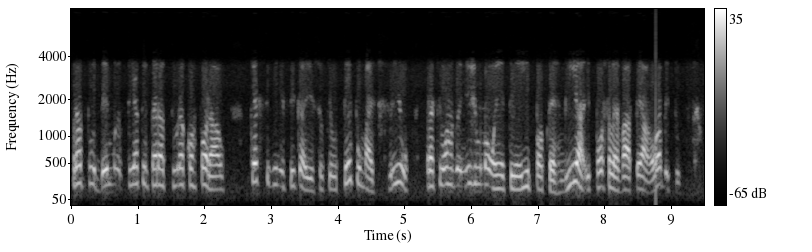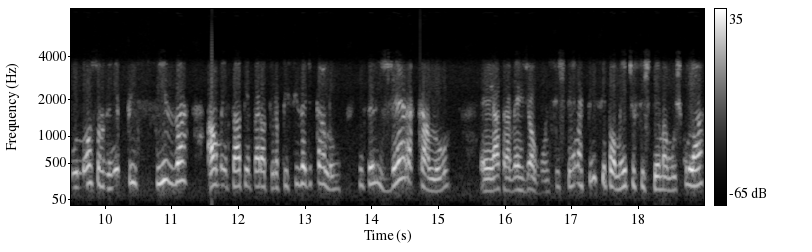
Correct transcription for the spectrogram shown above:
para poder manter a temperatura corporal. O que, é que significa isso? Que o tempo mais frio, para que o organismo não entre em hipotermia e possa levar até a óbito, o nosso organismo precisa aumentar a temperatura, precisa de calor. Então ele gera calor é, através de alguns sistemas, principalmente o sistema muscular,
